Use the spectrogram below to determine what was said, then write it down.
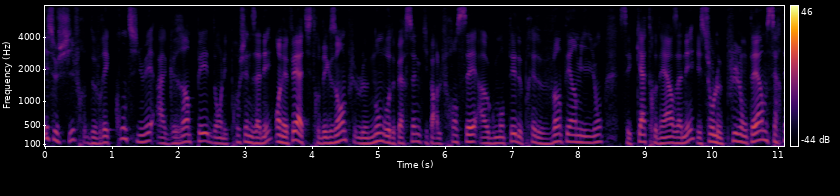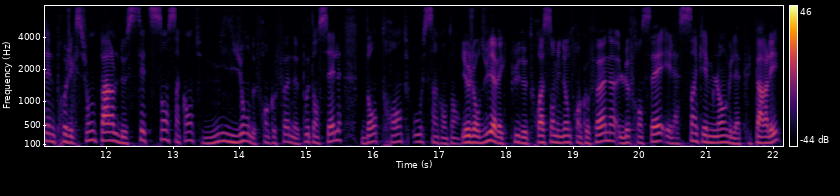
et ce chiffre devrait continuer à grimper dans les prochaines années. En effet, à titre d'exemple, le nombre de personnes qui parlent français a augmenté de près de 21 millions ces quatre dernières années. Et sur le plus long terme, certaines projections parlent de 750 millions de francophones potentiels dans 30 ou 50 ans. Et aujourd'hui, avec plus de 300 millions de francophones, le français est la cinquième langue la plus parlée,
